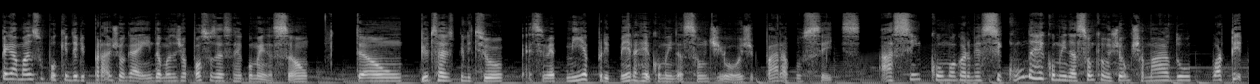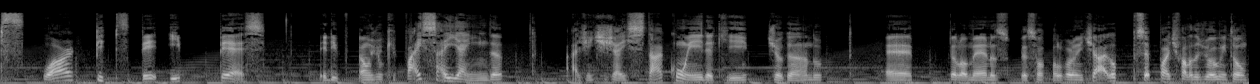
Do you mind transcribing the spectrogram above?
pegar mais um pouquinho dele para jogar ainda, mas eu já posso fazer essa recomendação. Então, Build Spirit 2, essa é a minha primeira recomendação de hoje para vocês. Assim como agora minha segunda recomendação, que é um jogo chamado War Pips. War Pips, P-I-P-S. Ele é um jogo que vai sair ainda. A gente já está com ele aqui jogando. É, pelo menos o pessoal falou pra mim, Thiago, você pode falar do jogo, então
